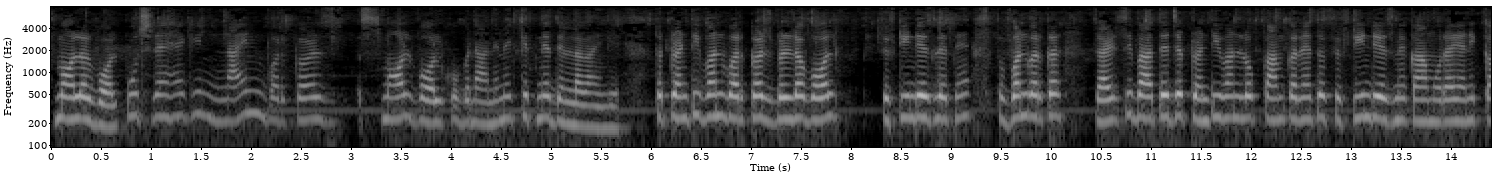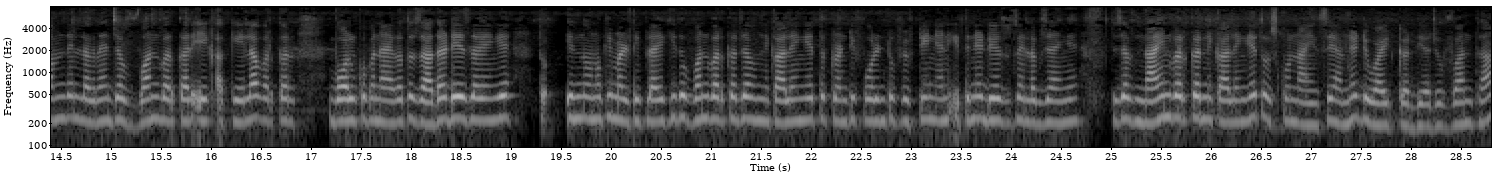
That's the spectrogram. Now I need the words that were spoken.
smaller wall पूछ रहे हैं कि नाइन वर्कर्स स्मॉल वॉल को बनाने में कितने दिन लगाएँगे? तो 21 workers build a wall 15 days लेते हैं। तो वन वर्कर ज़ाहिर सी बात है, जब 21 लोग काम कर रहे हैं तो 15 डेज़ में काम हो रहा है, यानी कम दिन लग रहे हैं। जब वन वर्कर एक अकेला वर्कर बॉल को बनाएगा तो ज़्यादा डेज़ लगेंगे। तो इन दोनों की मल्टीप्लाई की तो वन वर्कर जब हम निकालेंगे तो 24 फोर इंटू फिफ्टीन यानी इतने डेज़ उसे लग जाएँगे। तो जब नाइन वर्कर निकालेंगे तो उसको नाइन से हमने डिवाइड कर दिया, जो वन था,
